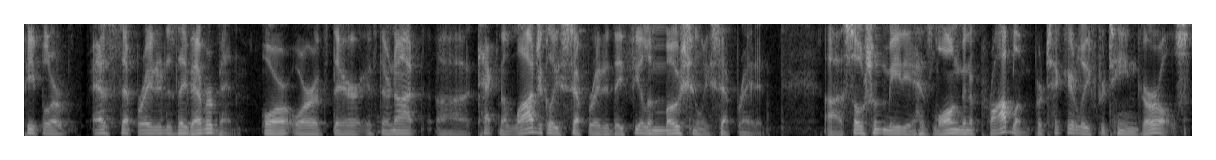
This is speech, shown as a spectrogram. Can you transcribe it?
people are as separated as they've ever been. Or, or if they're if they're not uh, technologically separated, they feel emotionally separated. Uh, social media has long been a problem, particularly for teen girls,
